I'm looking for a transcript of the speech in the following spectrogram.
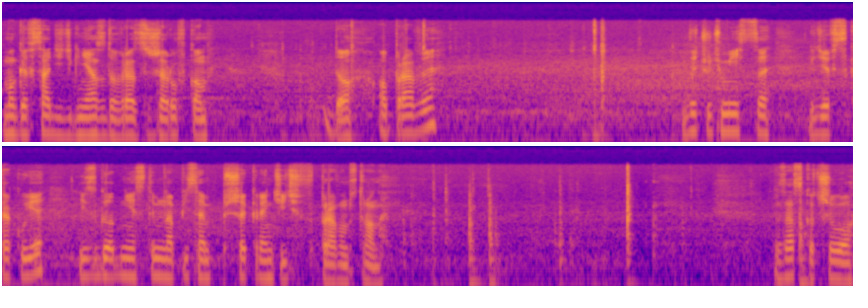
mogę wsadzić gniazdo wraz z żarówką do oprawy. Wyczuć miejsce, gdzie wskakuje i zgodnie z tym napisem przekręcić w prawą stronę. zaskoczyło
